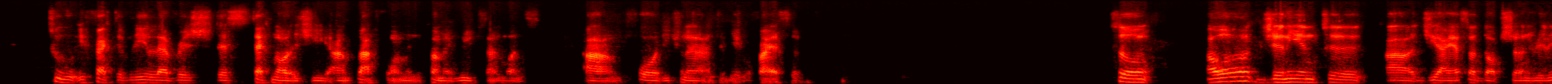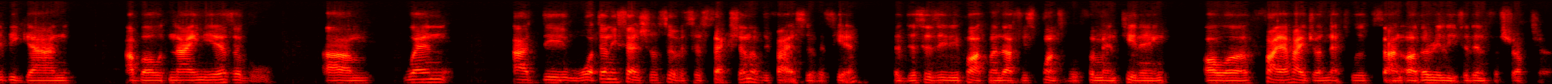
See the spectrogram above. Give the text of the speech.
to effectively leverage this technology and platform in the coming weeks and months um, for the Trinidad and Tobago Fire Service. So our journey into uh, GIS adoption really began about nine years ago um, when at the Water and Essential Services section of the fire service here, this is the department that's responsible for maintaining our fire hydrant networks and other related infrastructure.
